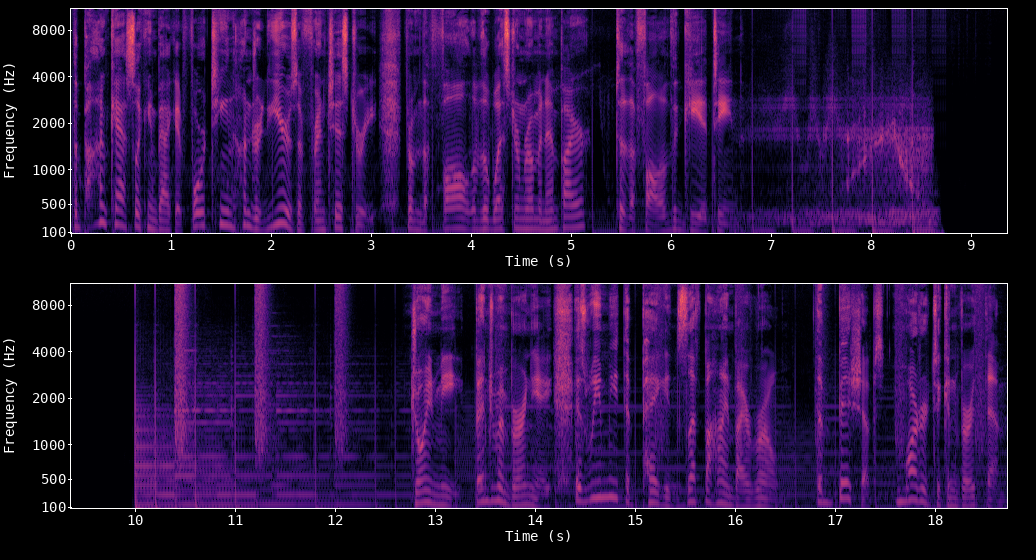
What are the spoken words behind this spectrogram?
the podcast looking back at 1400 years of French history, from the fall of the Western Roman Empire to the fall of the guillotine. Join me, Benjamin Bernier, as we meet the pagans left behind by Rome, the bishops martyred to convert them,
